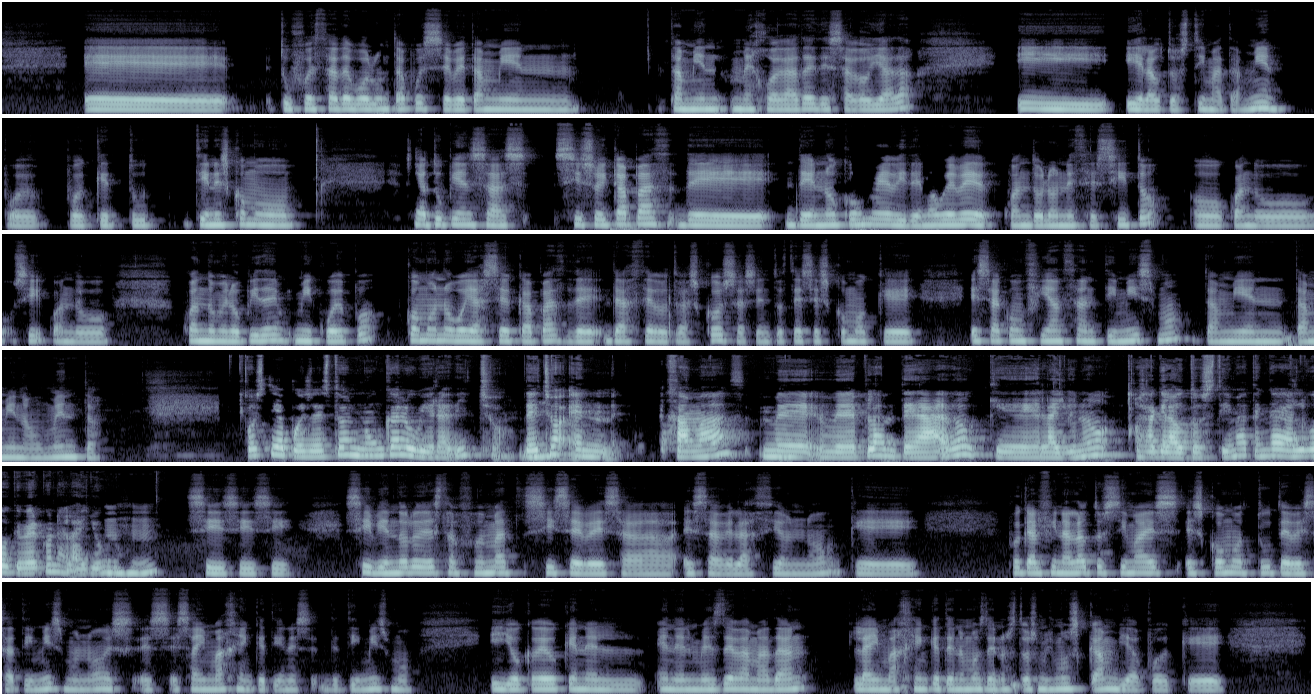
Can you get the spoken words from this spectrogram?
eh, tu fuerza de voluntad pues se ve también, también mejorada y desarrollada y, el autoestima también, porque tú tienes como, o sea, tú piensas, si soy capaz de, no comer y de no beber cuando lo necesito o cuando, sí, cuando, cuando me lo pide mi cuerpo, ¿cómo no voy a ser capaz de, hacer otras cosas? Entonces es como que esa confianza en ti mismo también, también aumenta. Hostia, pues esto nunca lo hubiera dicho. De hecho, en, jamás me, he planteado que el ayuno, o sea, que la autoestima tenga algo que ver con el ayuno. Sí, sí, sí. Sí, viéndolo de esta forma, sí se ve esa, esa relación, ¿no? Que, porque al final la autoestima es, es cómo tú te ves a ti mismo, ¿no? Es, es, esa imagen que tienes de ti mismo. Y yo creo que en el, en el mes de Ramadán la imagen que tenemos de nosotros mismos cambia porque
